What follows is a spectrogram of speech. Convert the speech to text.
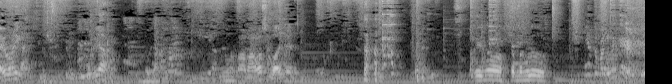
ayo Ri. Kuliah. Wah, malas lu aja? Rino temen lu Ya gue kayak gitu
